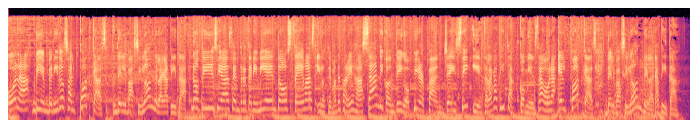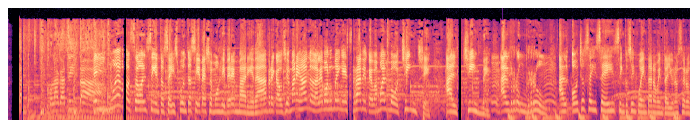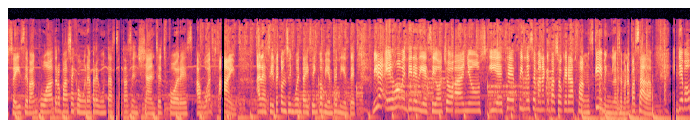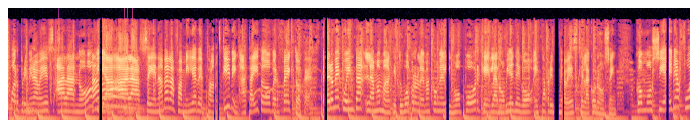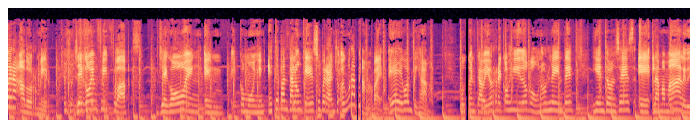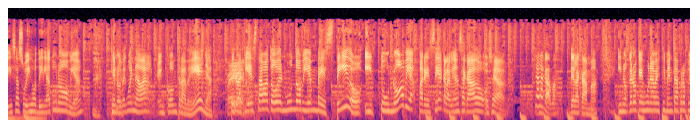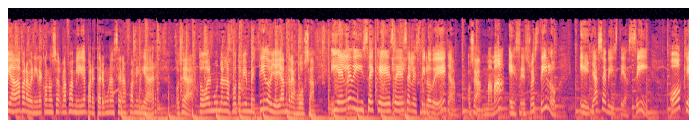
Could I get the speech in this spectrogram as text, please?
Hola, bienvenidos al podcast del vacilón de la gatita. Noticias, entretenimientos, temas y los temas de pareja. Sandy contigo, Peter Pan, JC y está la gatita. Comienza ahora el podcast del vacilón de la gatita. Con la gatita. El nuevo Sol 106.7, somos líder en variedad. Precaución manejando, dale volumen es radio que vamos al bochinche, al chisme, al rum rum, al 866-550-9106. Se van cuatro pases con una pregunta Santas Enchanted Forest. ¿A what time? A las 7.55, bien pendiente. Mira, el joven tiene 18 años y este fin de semana que pasó, que era Thanksgiving, la semana pasada, él llevó por primera vez a la novia a la cena de la familia de Thanksgiving. Hasta ahí todo perfecto. Pero me cuenta la mamá que tuvo problemas con el hijo porque la novia llegó esta primera vez que la conocen, como si ella fuera a dormir. Llegó en flip-flops. Llegó en, en- como en este pantalón que es súper ancho, en una pijama, vaya, ella llegó en pijama con el cabello recogido, con unos lentes. Y entonces eh, la mamá le dice a su hijo, dile a tu novia que no tengo nada en contra de ella. Pero, Pero- aquí estaba todo el mundo bien vestido y tu novia parecía que la habían sacado, o sea, De la cama. de la cama. Y no creo que es una vestimenta apropiada para venir a conocer la familia, para estar en una cena familiar. O sea, todo el mundo en la foto bien vestido y ella andrajosa. Y él le dice que ese es el estilo de ella. O sea, mamá, ese es su estilo. Ella se viste así. Ok.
